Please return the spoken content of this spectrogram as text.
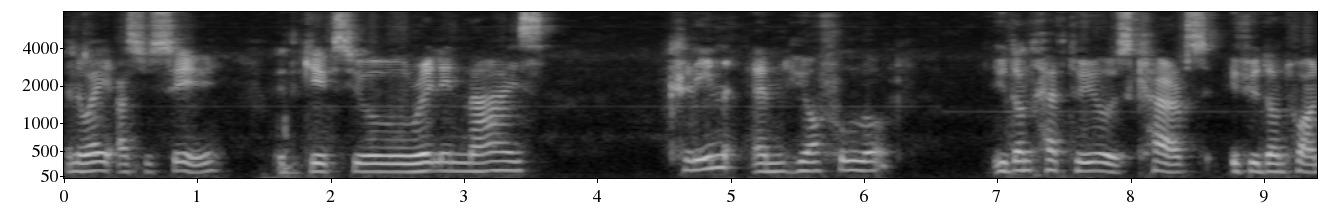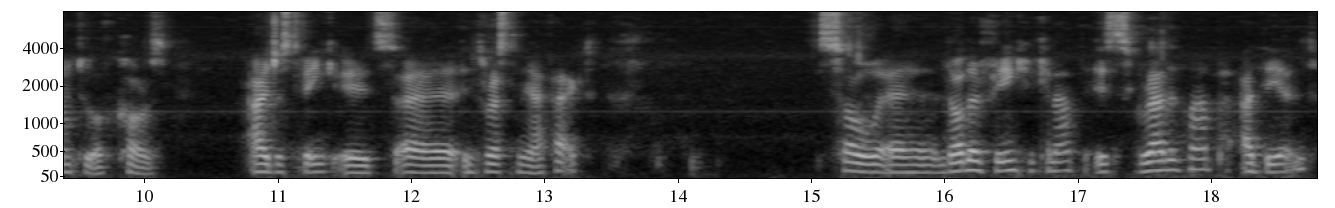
Anyway, as you see, it gives you really nice, clean and youthful look. You don't have to use curves if you don't want to, of course. I just think it's an interesting effect. So uh, the other thing you can add is gradient map at the end.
